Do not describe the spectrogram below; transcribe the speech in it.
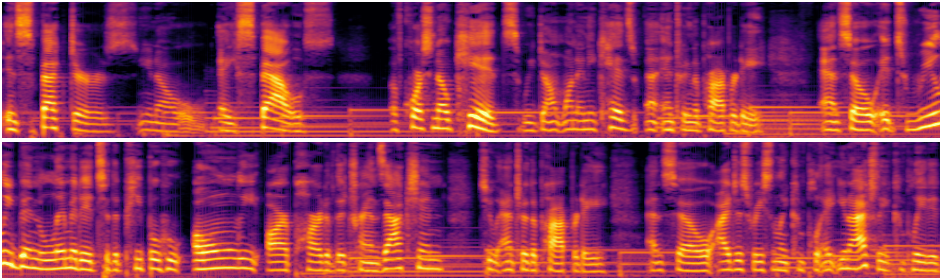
inspectors, you know, a spouse. Of course, no kids. We don't want any kids uh, entering the property. And so it's really been limited to the people who only are part of the transaction to enter the property. And so I just recently completed, you know, I actually completed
